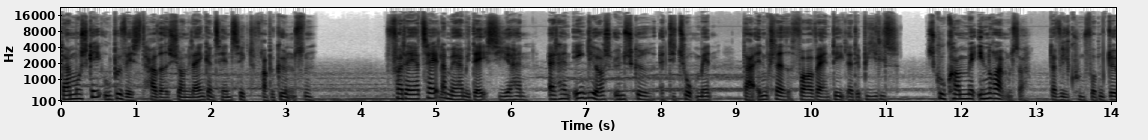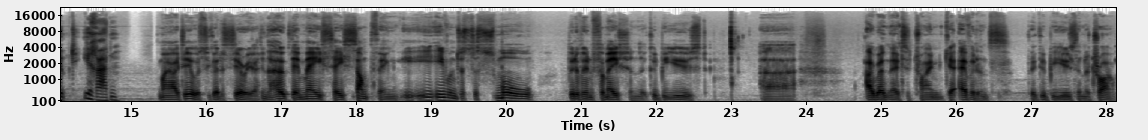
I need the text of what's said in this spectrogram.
der måske ubevidst har været John Langans hensigt fra begyndelsen. For da jeg taler med ham i dag, siger han, at han egentlig også ønskede, at de to mænd, der er anklaget for at være en del af The Beatles, skulle komme med indrømmelser, der ville kunne få dem dømt i retten. My idea was to go to Syria in the hope they may say something, e- e- even just a small bit of information that could be used. Uh, I went there to try and get evidence that could be used in a trial.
